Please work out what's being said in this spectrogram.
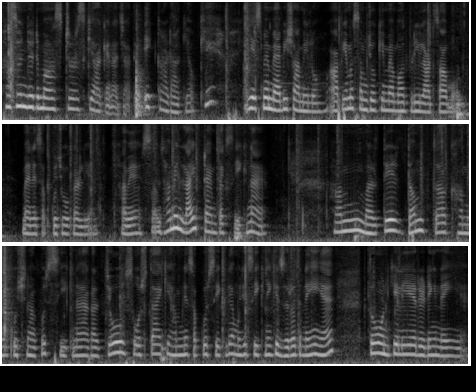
ascended masters क्या कहना चाहते हैं? एक कार्ड आ गया ओके ये इसमें मैं भी शामिल हूँ। आप ये मत समझो कि मैं बहुत बड़ी लाट साहब हूँ। मैंने सब कुछ वो कर लिया। हमें समझ, हमें लाइफ टाइम तक सीखना है। हम मरते दम तक हमें कुछ ना कुछ सीखना है। अगर जो सोचता है कि हमने सब कुछ सीख लिया, मुझे सीखने की ज़रूरत नहीं है तो उनके लिए रीडिंग नहीं है।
